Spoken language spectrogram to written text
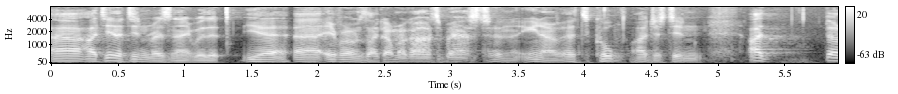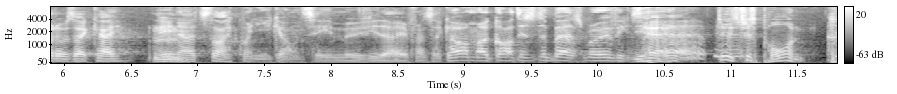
Uh, I did. I didn't resonate with it. Yeah. Uh, everyone was like, "Oh my god, it's the best," and you know, it's cool. I just didn't. I thought it was okay. Mm. You know, it's like when you go and see a movie, though. Everyone's like, "Oh my god, this is the best movie." It's like, Yeah. Dude, it's just porn. I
